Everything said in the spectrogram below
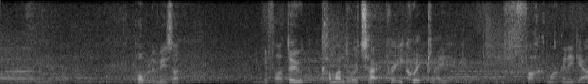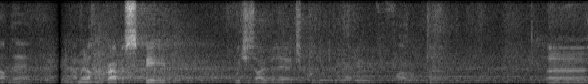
Um, problem is, I, if I do come under attack pretty quickly, the fuck am I going to get up there? You know, I mean, I can grab a spear, which is over there, just. Uh,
